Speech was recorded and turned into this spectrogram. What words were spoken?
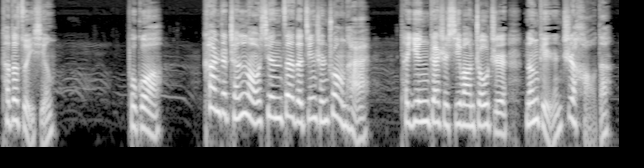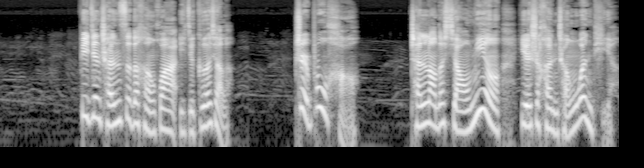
他的嘴型，不过看着陈老现在的精神状态，他应该是希望周芷能给人治好的。毕竟陈四的狠话已经搁下了，治不好，陈老的小命也是很成问题啊。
